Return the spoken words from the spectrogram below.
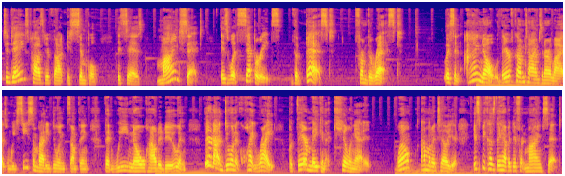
Today's positive thought is simple. It says, Mindset is what separates the best from the rest. Listen, I know there have come times in our lives when we see somebody doing something that we know how to do and they're not doing it quite right, but they're making a killing at it. Well, I'm going to tell you, it's because they have a different mindset.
